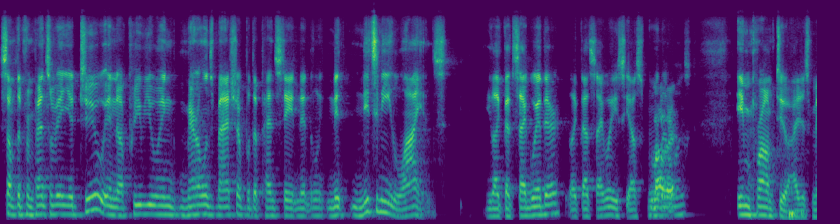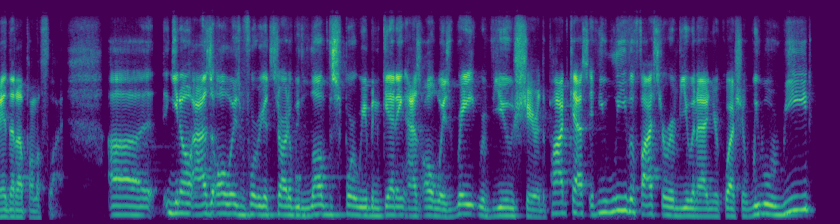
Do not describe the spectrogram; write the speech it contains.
something from Pennsylvania too in uh, previewing Maryland's matchup with the Penn State Nittany Lions. You like that segue there? You like that segue? You see how smooth that was? Impromptu. I just made that up on the fly. Uh, you know, as always, before we get started, we love the support we've been getting. As always, rate, review, share the podcast. If you leave a five star review and add in your question, we will read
